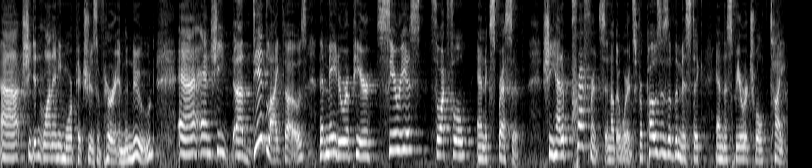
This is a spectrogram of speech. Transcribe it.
Uh, she didn't want any more pictures of her in the nude. Uh, and she uh, did like those that made her appear serious, thoughtful, and expressive. She had a preference, in other words, for poses of the mystic and the spiritual type.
